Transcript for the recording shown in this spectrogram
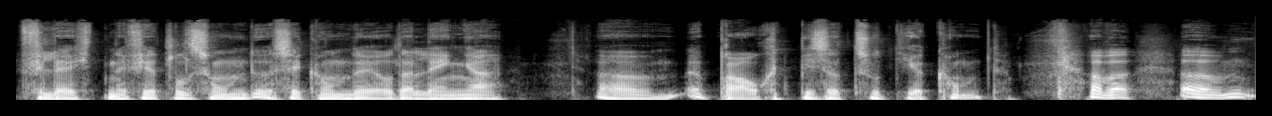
vielleicht eine Viertelsekunde oder länger äh, braucht, bis er zu dir kommt. Aber ähm,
